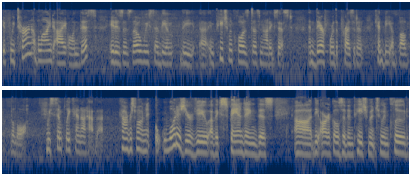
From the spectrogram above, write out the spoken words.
If we turn a blind eye on this, it is as though we said the, um, the uh, impeachment clause does not exist, and therefore the president can be above the law. We simply cannot have that. Congresswoman, what is your view of expanding this, uh, the articles of impeachment to include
